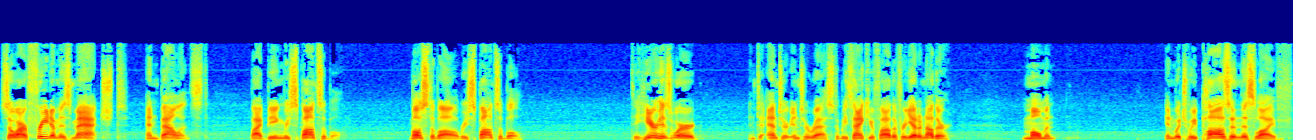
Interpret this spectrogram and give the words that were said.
So our freedom is matched and balanced by being responsible. Most of all, responsible to hear His word and to enter into rest. And we thank you, Father, for yet another moment in which we pause in this life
